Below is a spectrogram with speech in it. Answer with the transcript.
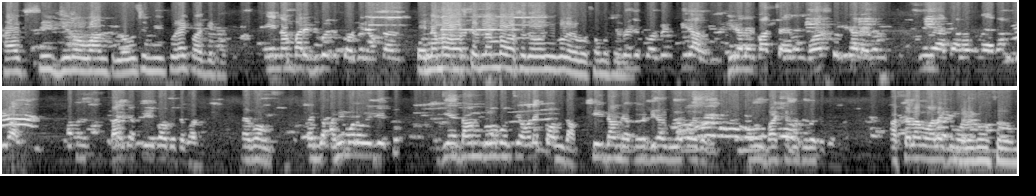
five six zero one two অবশ্যই মিরপুর এক পাখি থাকে এই নাম্বারে যোগাযোগ করবেন আপনার এই নাম্বার হোয়াটসঅ্যাপ নাম্বার হোয়াটসঅ্যাপ যোগাযোগ করে সমস্যা যোগাযোগ করবেন বিড়াল বিড়ালের বাচ্চা এবং বয়স্ক বিড়াল এবং বিড়াল আপনার ভাইয়ের কাছ থেকে ক্রয় করতে এবং আমি মনে করি যে যে দামগুলো বলছে অনেক কম দাম, সেই দামে আপনারা বিড়ালগুলো ক্রয় করেন এবং বাচ্চাকে যোগাযোগ করবেন আসসালামু আলাইকুম। ওয়ালাইকুম আসসালাম।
